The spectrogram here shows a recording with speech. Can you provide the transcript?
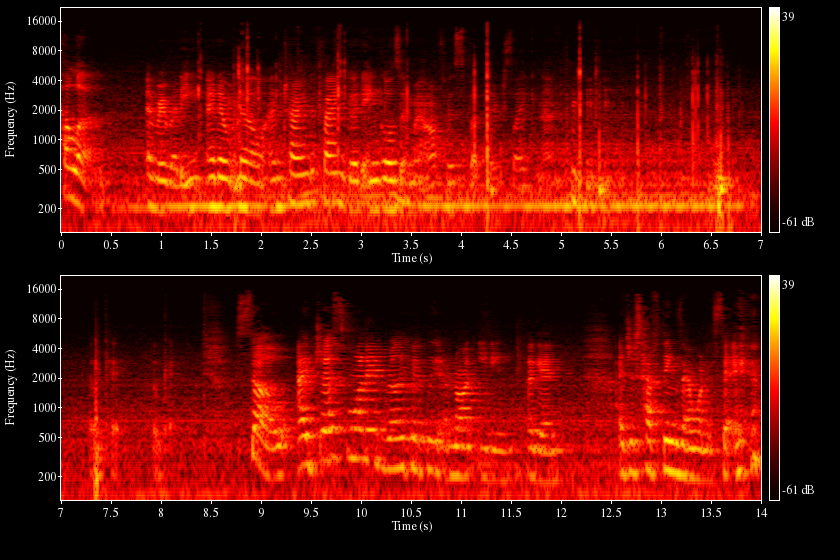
Hello, everybody. I don't know. I'm trying to find good angles in my office, but there's like none. okay, okay. So, I just wanted really quickly, I'm not eating again. I just have things I want to say.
